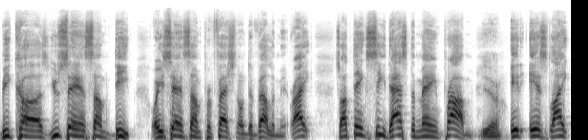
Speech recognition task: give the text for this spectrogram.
because you saying something deep or you saying some professional development, right? So I think, see, that's the main problem. Yeah. It is like,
